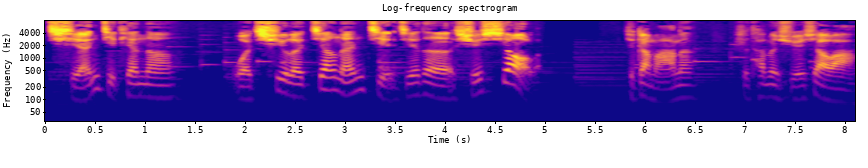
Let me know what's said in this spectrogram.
前几天呢，我去了江南姐姐的学校了，去干嘛呢？是他们学校啊，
